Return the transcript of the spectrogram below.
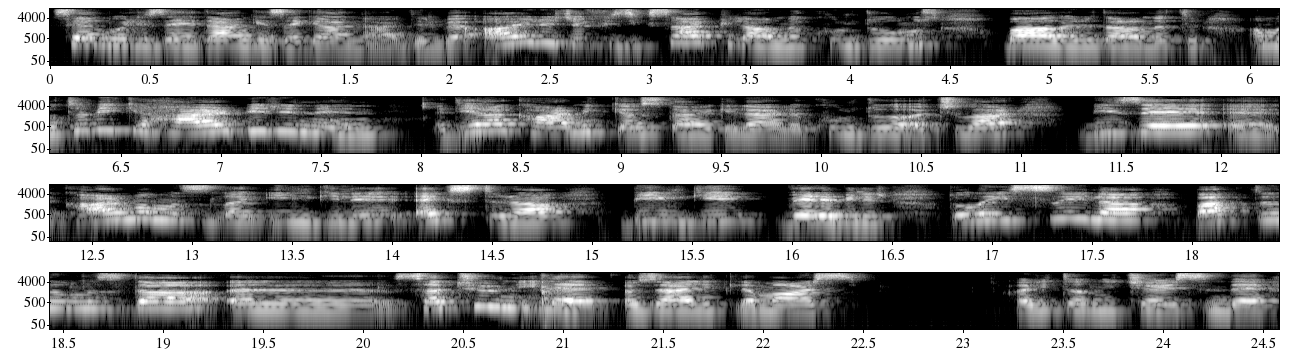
sembolize eden gezegenlerdir ve ayrıca fiziksel planla kurduğumuz bağları da anlatır. Ama tabii ki her birinin diğer karmik göstergelerle kurduğu açılar bize e, karmamızla ilgili ekstra bilgi verebilir. Dolayısıyla baktığımızda e, Satürn ile özellikle Mars haritanın içerisinde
